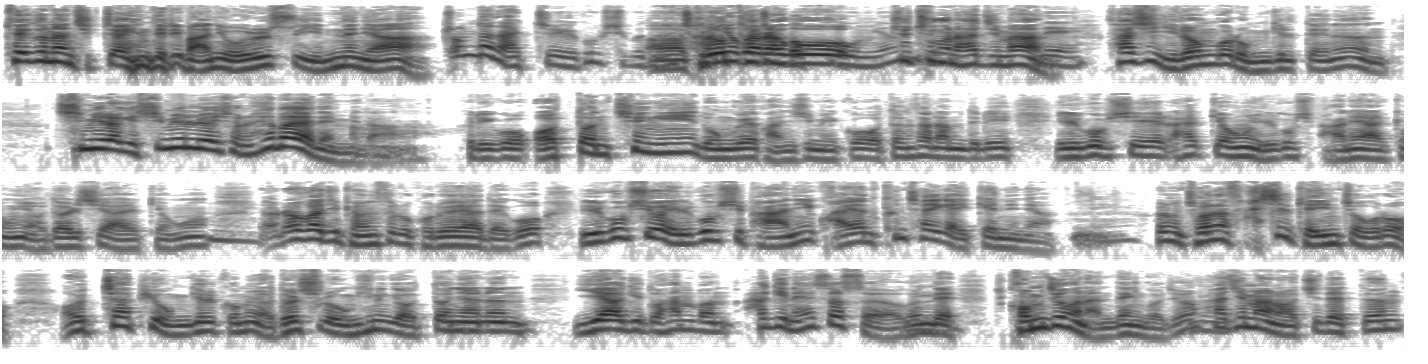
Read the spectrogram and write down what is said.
퇴근한 직장인들이 많이 올 수 있느냐? 좀 더 낫죠 7시보다. 아, 그렇다라고. 추측은 하지만 네. 사실 이런 걸 옮길 때는 치밀하게 시뮬레이션을 해봐야 됩니다. 그리고 어떤 층이 농구에 관심이 있고 어떤 사람들이 7시에 할 경우 7시 반에 할 경우 8시에 할 경우 음. 여러 가지 변수를 고려해야 되고 7시와 7시 반이 과연 큰 차이가 있겠느냐. 네. 그럼 저는 사실 개인적으로 어차피 옮길 거면 8시로 옮기는 게 어떠냐는 음. 이야기도 한번 하긴 했었어요. 그런데 네. 검증은 안 된 거죠. 하지만 어찌 됐든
